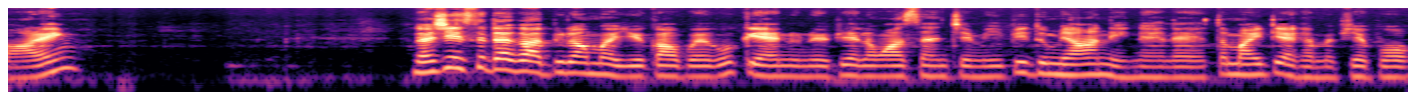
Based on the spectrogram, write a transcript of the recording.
ပါတယ်။ လက်ရှိစစ်တပ်ကပြုလုပ်မဲ့ရွေးကောက်ပွဲကို KNU နဲ့ပြည်လုံးဝစန့်ကျင်ပြီးပြည်သူများအနေနဲ့လည်းတမိုင်းတရားခံမဖြစ်ဖို့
